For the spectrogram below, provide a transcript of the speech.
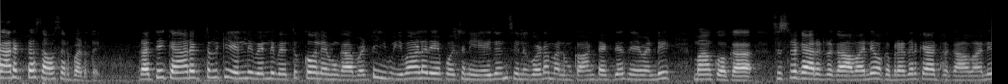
క్యారెక్టర్స్ అవసరపడతాయి. ప్రతి క్యారెక్టర్కి వెళ్ళి వెళ్ళి వెతుక్కోలేము కాబట్టి ఇవాళ రేపు వచ్చిన ఏజెన్సీని కూడా మనం కాంటాక్ట్ చేసి ఏమండి మాకు ఒక సిస్టర్ క్యారెక్టర్ కావాలి ఒక బ్రదర్ క్యారెక్టర్ కావాలి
